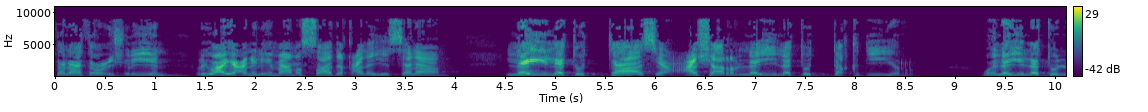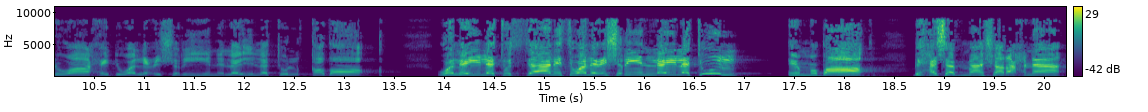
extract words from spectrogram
ثلاثة وعشرين؟ رواية عن الإمام الصادق عليه السلام ليلة التاسع عشر ليلة التقدير. وليلة الواحد والعشرين ليلة القضاء وليلة الثالث والعشرين ليلة الامضاء بحسب ما شرحنا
